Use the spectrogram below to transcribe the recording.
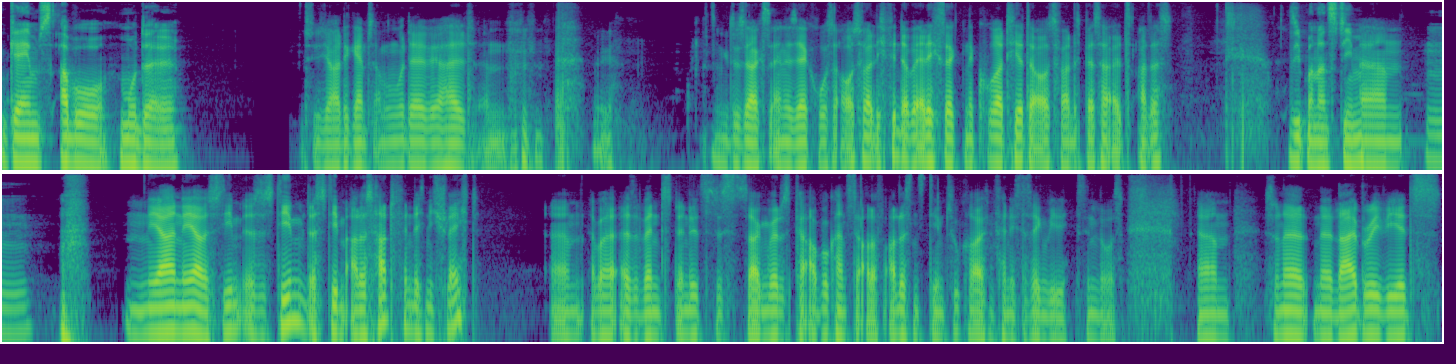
Games-Abo-Modell? Das ideale Games-Abo-Modell wäre halt, ähm, wie du sagst, eine sehr große Auswahl. Ich finde aber ehrlich gesagt, eine kuratierte Auswahl ist besser als alles. Sieht man an Steam. Ähm, hm. Ja, nee, aber Steam, also Steam, dass Steam alles hat, finde ich nicht schlecht. Ähm, aber also wenn, wenn du jetzt das sagen würdest, per Abo kannst du auf alles in Steam zugreifen, fände ich das irgendwie sinnlos. Ähm, so eine, eine Library wie jetzt,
